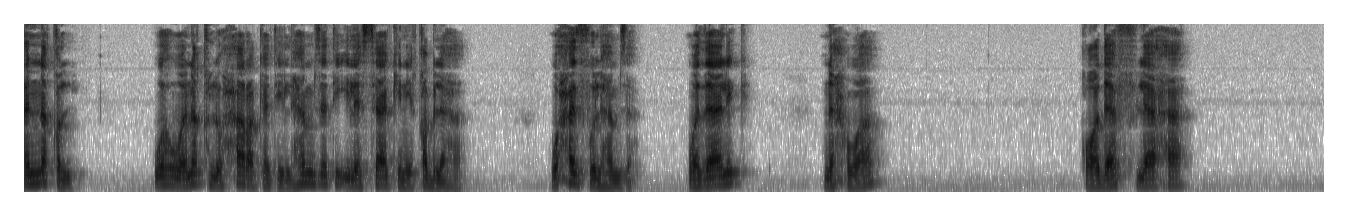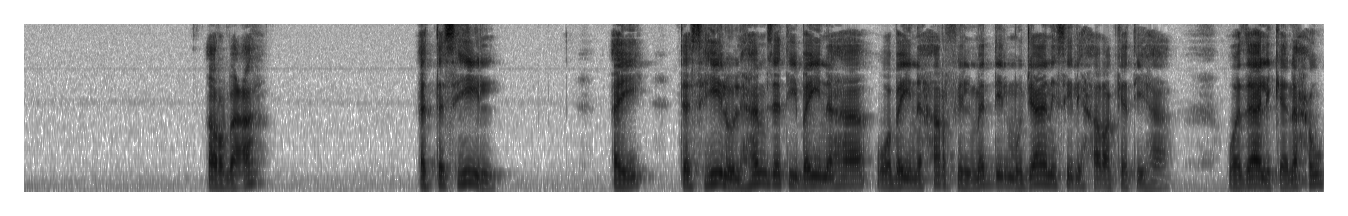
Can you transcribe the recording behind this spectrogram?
النقل وهو نقل حركة الهمزة إلى الساكن قبلها وحذف الهمزة. وذلك نحو قد أفلح. أربعة التسهيل أي تسهيل الهمزة بينها وبين حرف المد المجانس لحركتها وذلك نحو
